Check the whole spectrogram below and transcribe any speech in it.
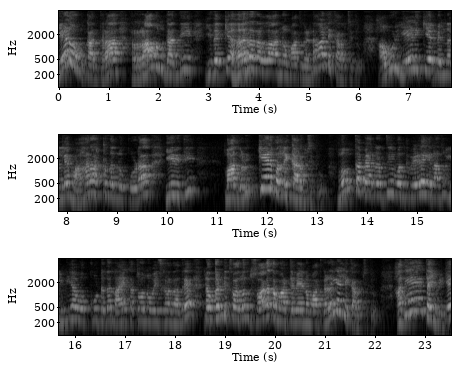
ಹೇಳುವ ಮುಖಾಂತರ ರಾಹುಲ್ ಗಾಂಧಿ ಇದಕ್ಕೆ ಅರ್ಹರಲ್ಲ ಅನ್ನೋ ಮಾತುಗಳನ್ನ ಆಡ್ಲಿಕ್ಕೆ ಆರಂಭಿಸಿದ್ರು. ಅವರು ಹೇಳಿಕೆಯ ಬೆನ್ನಲ್ಲೇ ಮಹಾರಾಷ್ಟ್ರದಲ್ಲೂ ಕೂಡ ಈ ರೀತಿ ಮಾತುಗಳು ಕೇಳಿ ಬರಲಿಕ್ಕೆ ಆರಂಭಿಸಿದ್ವು. ಮಮತಾ ಬ್ಯಾನರ್ಜಿ ಒಂದು ವೇಳೆ ಏನಾದರೂ ಇಂಡಿಯಾ ಒಕ್ಕೂಟದ ನಾಯಕತ್ವವನ್ನು ವಹಿಸ್ಕೊಳ್ಳೋದಾದ್ರೆ ನಾವು ಖಂಡಿತವಾಗ್ಲೂ ಸ್ವಾಗತ ಮಾಡ್ತೇವೆ ಅನ್ನೋ ಮಾತುಗಳನ್ನ ಹೇಳಲಿಕ್ಕೆ ಆರಂಭಿಸಿದ್ರು. ಅದೇ ಟೈಮಿಗೆ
